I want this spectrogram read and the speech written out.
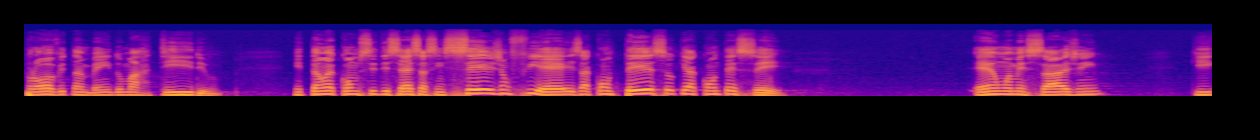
prove também do martírio. Então é como se dissesse assim: sejam fiéis, aconteça o que acontecer. É uma mensagem que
